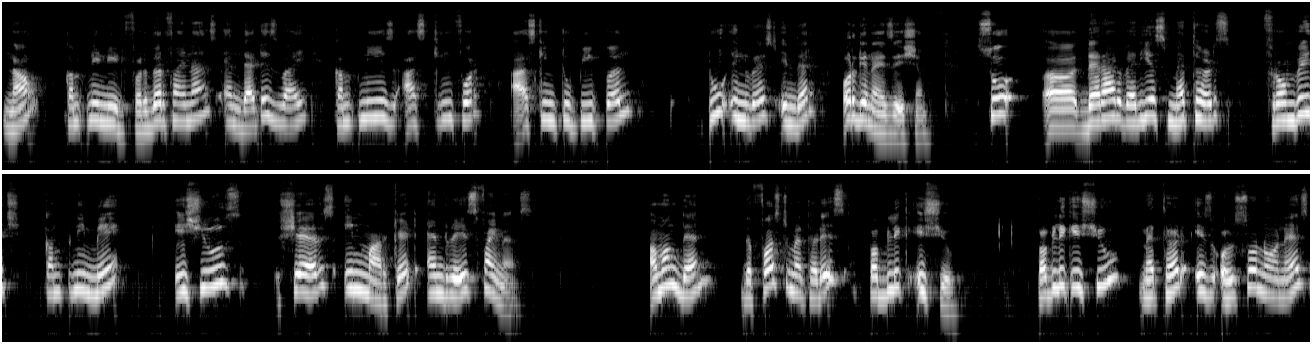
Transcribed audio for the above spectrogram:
Now company need further finance and that is why company is asking for asking to people to invest in their organization. So uh, there are various methods from which company may issues shares in market and raise finance. Among them the first method is public issue. Public issue method is also known as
